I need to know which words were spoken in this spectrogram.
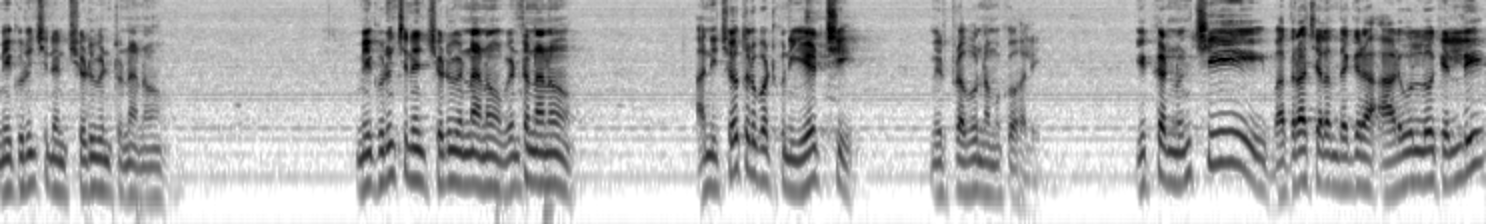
మీ గురించి నేను చెడు వింటున్నాను. మీ గురించి నేను చెడు విన్నాను వింటున్నాను. అని చేతులు పట్టుకుని ఏడ్చి మీరు ప్రభు నమ్ముకోవాలి. ఇక్కడి నుంచి భద్రాచలం దగ్గర అడవుల్లోకి వెళ్ళి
